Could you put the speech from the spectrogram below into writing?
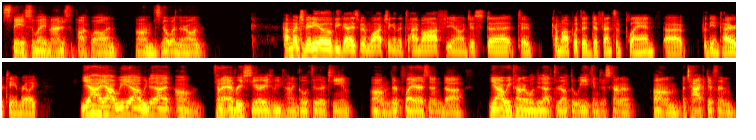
space away, manage the puck well, and um, just know when they're on. How much video have you guys been watching in the time off? You know, just uh, to come up with a defensive plan uh, for the entire team, really. Yeah, yeah, we uh, we do that um, kind of every series. We kind of go through their team, um, their players, and uh, yeah, we kind of will do that throughout the week and just kind of um, attack different,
